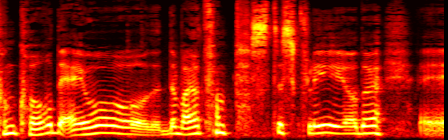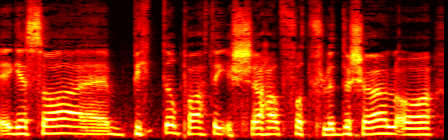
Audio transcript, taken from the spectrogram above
Concorde er jo Det var jo et fantastisk fly, og jeg er så eh, bitter på at jeg ikke har fått flydd det sjøl. Og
